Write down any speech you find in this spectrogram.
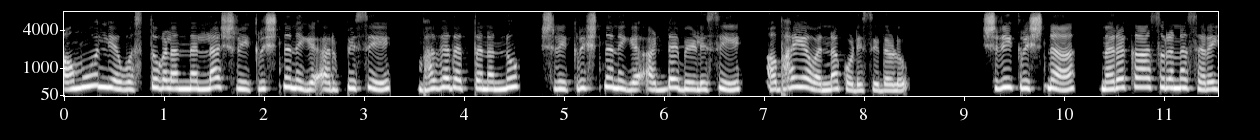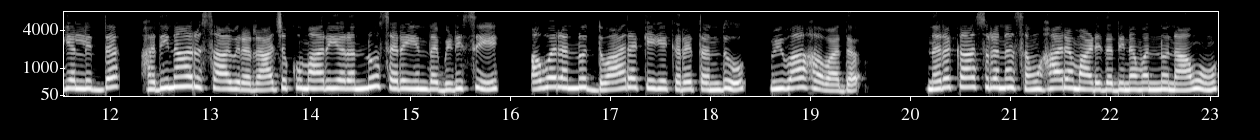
ಅಮೂಲ್ಯ ವಸ್ತುಗಳನ್ನೆಲ್ಲ ಶ್ರೀಕೃಷ್ಣನಿಗೆ ಅರ್ಪಿಸಿ ಭಗದತ್ತನನ್ನು ಶ್ರೀಕೃಷ್ಣನಿಗೆ ಅಡ್ಡ ಬೀಳಿಸಿ ಅಭಯವನ್ನ ಕೊಡಿಸಿದಳು. ಶ್ರೀಕೃಷ್ಣ ನರಕಾಸುರನ ಸೆರೆಯಲ್ಲಿದ್ದ ಹದಿನಾರು ಸಾವಿರ ರಾಜಕುಮಾರಿಯರನ್ನೂ ಸೆರೆಯಿಂದ ಬಿಡಿಸಿ ಅವರನ್ನು ದ್ವಾರಕೆಗೆ ಕರೆತಂದು ವಿವಾಹವಾದ. ನರಕಾಸುರನ ಸಂಹಾರ ಮಾಡಿದ ದಿನವನ್ನು ನಾವು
